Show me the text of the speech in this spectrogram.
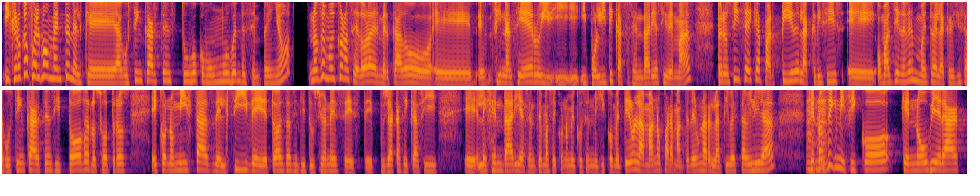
Y creo que fue el momento en el que Agustín Carstens tuvo como un muy buen desempeño. No soy muy conocedora del mercado eh, eh, financiero y, y- y políticas hacendarias y demás, pero sí sé que a partir de la crisis, eh, o más bien en el momento de la crisis, Agustín Carstens y todos los otros economistas del CIDE y de todas estas instituciones, este, pues ya casi casi eh, legendarias en temas económicos en México, metieron la mano para mantener una relativa estabilidad, que no significó que no hubiera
